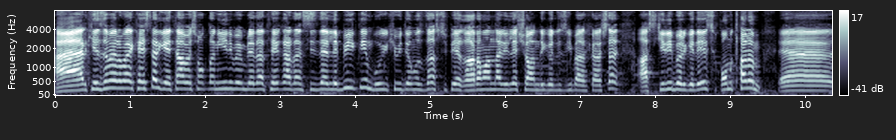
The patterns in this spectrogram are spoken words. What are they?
Herkese merhaba arkadaşlar GTA 5 modlarının yeni bölümüyle daha tekrardan sizlerle birlikteyim. Bugünkü videomuzda süper kahramanlar ile şu anda gördüğünüz gibi arkadaşlar askeri bölgedeyiz. Komutanım ee,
